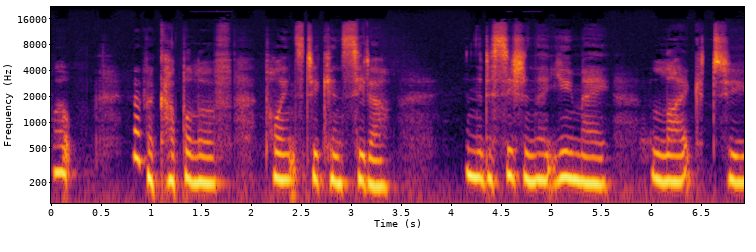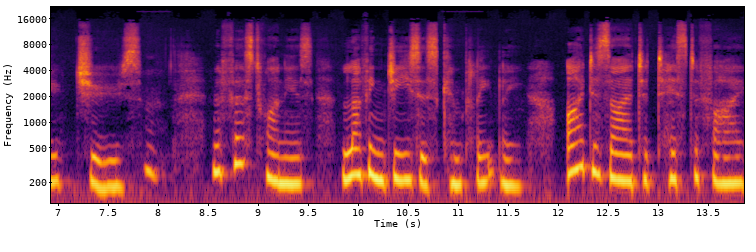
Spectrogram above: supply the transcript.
Well, I have a couple of points to consider in the decision that you may like to choose. Hmm. The first one is loving Jesus completely. I desire to testify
